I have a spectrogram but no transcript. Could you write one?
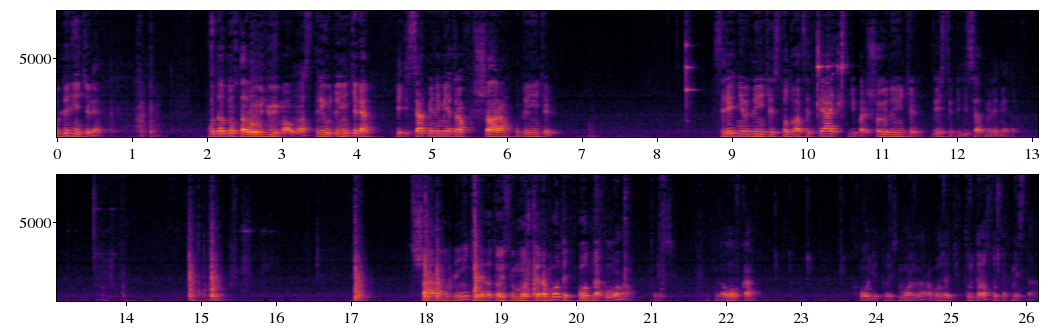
Удлинители. Под одну вторую дюйма у нас три удлинителя. 50 мм шаром удлинитель. Средний удлинитель 125 и большой удлинитель 250 мм. Шаром удлинителя, это то есть вы можете работать под наклоном. То есть головка ходит, то есть можно работать в труднодоступных местах.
